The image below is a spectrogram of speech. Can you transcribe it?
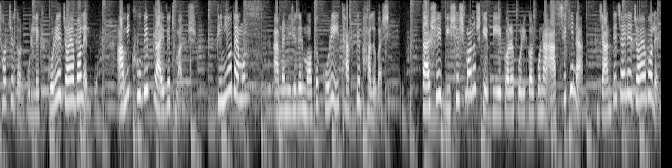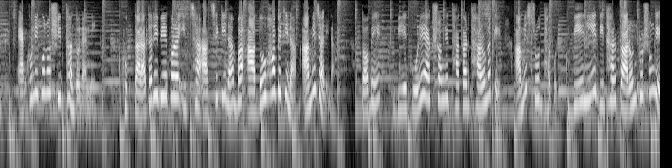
সচেতন, উল্লেখ করে জয়া বলেন, আমি খুবই প্রাইভেট মানুষ, তিনিও তেমন। আমরা নিজেদের মতো করেই থাকতে ভালোবাসি। তার সেই বিশেষ মানুষকে বিয়ে করার পরিকল্পনা আছে কিনা জানতে চাইলে জয়া বলেন, এখনই কোনো সিদ্ধান্ত নেননি। খুব তাড়াতাড়ি বিয়ে করার ইচ্ছা আছে কিনা বা আদৌ হবে কিনা আমি জানি না। তবে বিয়ে করে একসঙ্গে থাকার ধারণাকে আমি শ্রদ্ধা করি। বিয়ে নিয়ে দ্বিধার কারণ প্রসঙ্গে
